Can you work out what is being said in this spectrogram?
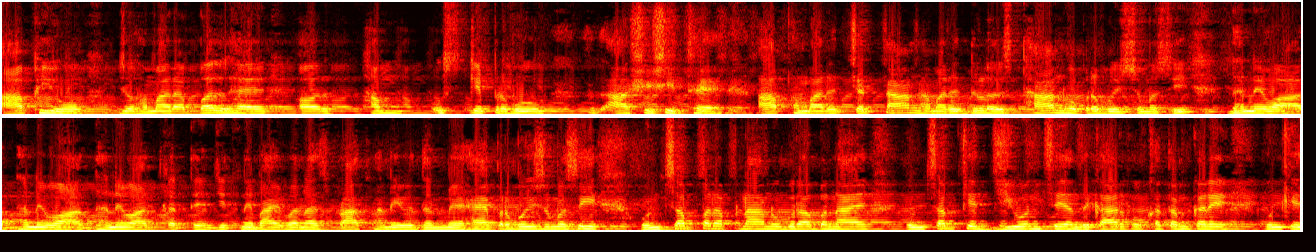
आप ही हो जो हमारा बल है और हम उसके प्रभु आशीषित है। आप हमारे चट्टान, हमारे दृढ़ स्थान हो प्रभु यीशु मसीह। धन्यवाद धन्यवाद धन्यवाद करते हैं। जितने भाई बहन आज प्रार्थना निवेदन में है प्रभु यीशु मसीह, उन सब पर अपना अनुग्रह बनाए, उन सब के जीवन से अंधकार को खत्म करे। उनके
